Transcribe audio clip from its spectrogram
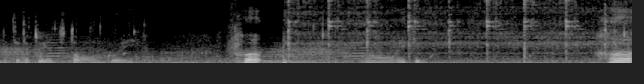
Ito na po yung totoong Unggoy. Huh? No, I think... Huh?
